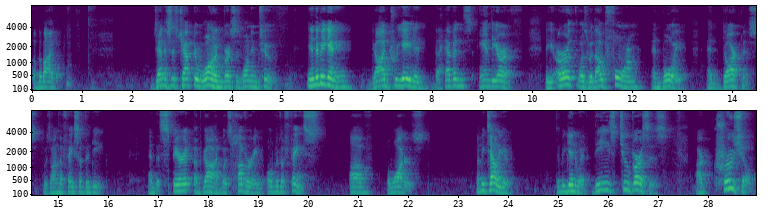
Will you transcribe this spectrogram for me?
of the Bible. Genesis chapter 1 verses 1 and 2. In the beginning, God created the heavens and the earth. The earth was without form and void, and darkness was on the face of the deep. And the Spirit of God was hovering over the face of the waters. Let me tell you, to begin with. These two verses are crucial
